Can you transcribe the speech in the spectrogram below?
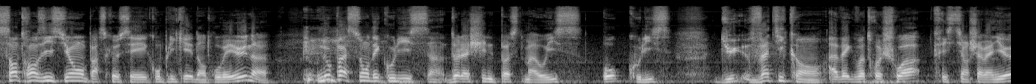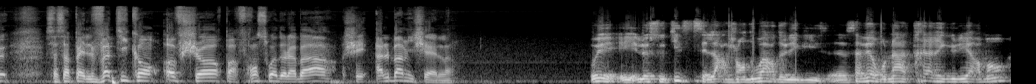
sans transition, parce que c'est compliqué d'en trouver une, nous passons des coulisses de la Chine post-maoïste aux coulisses du Vatican. Avec votre choix, Christian Chavagneux, ça s'appelle Vatican Offshore par François Delabarre chez Albin Michel. Oui, et le sous-titre, c'est l'argent noir de l'Église. Euh, vous savez, on a très régulièrement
